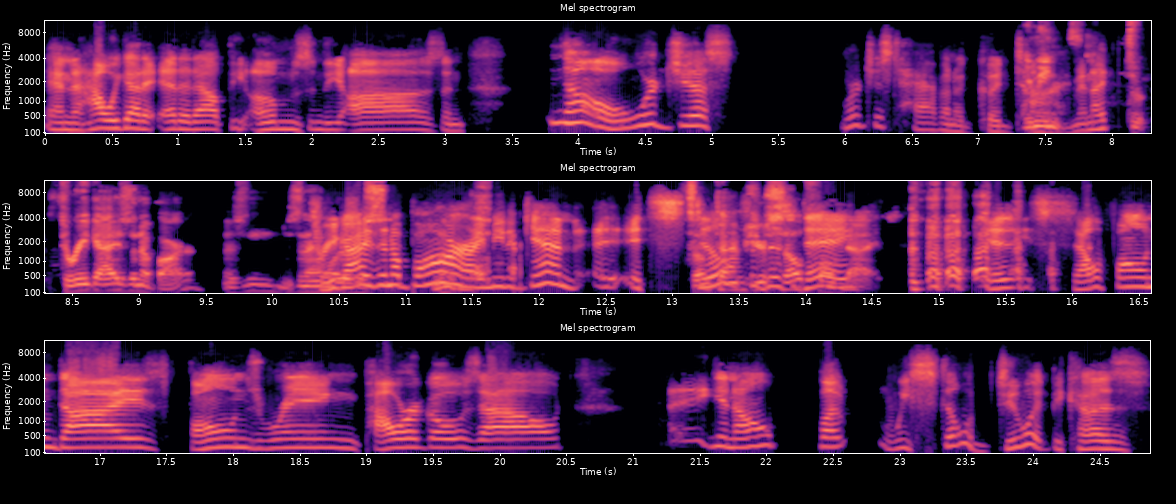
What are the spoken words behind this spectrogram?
And how we got to edit out the ums and the ahs and no, we're just we're just having a good You time. mean and I th- three guys in a bar? Isn't, isn't that three guys in a bar. I mean, again, it's still Sometimes your cell day. phone dies. it, cell phone dies, phones ring, power goes out, eh, you know, but we still do it because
